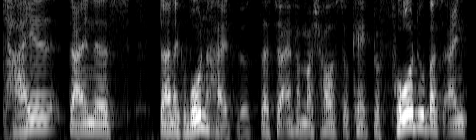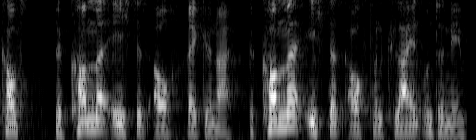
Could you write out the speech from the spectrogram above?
Teil deines, deiner Gewohnheit wird. Dass du einfach mal schaust, okay, bevor du was einkaufst, bekomme ich das auch regional? Bekomme ich das auch von kleinen Unternehmen?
